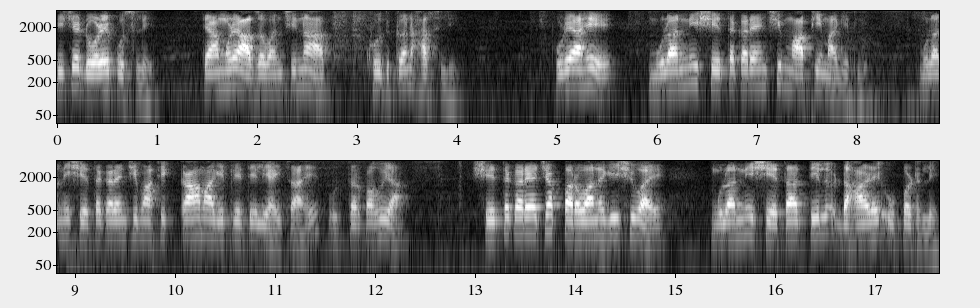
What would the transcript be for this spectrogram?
तिचे डोळे पुसले. त्यामुळे आजोबांची नात खुदकन हसली. पुढे आहे मुलांनी शेतकऱ्यांची माफी मागितली. मुलांनी शेतकऱ्यांची माफी का मागितली ते लिहायचं आहे. उत्तर पाहूया. शेतकऱ्याच्या परवानगीशिवाय मुलांनी शेतातील डहाळे उपटले.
